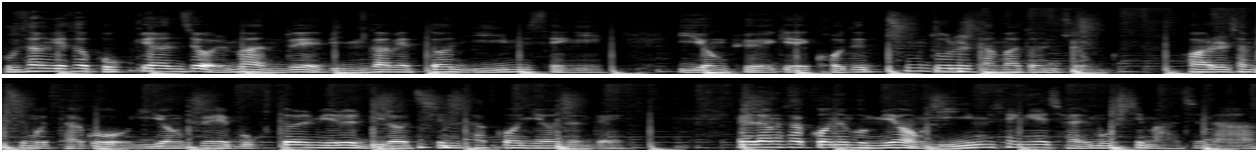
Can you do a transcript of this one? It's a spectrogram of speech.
부상에서 복귀한 지 얼마 안 돼 민감했던 이임생이 이영표에게 거듭 충돌을 당하던 중 화를 참지 못하고 이영표의 목덜미를 밀어친 사건이었는데 해당 사건은 분명 이임생의 잘못이 맞으나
